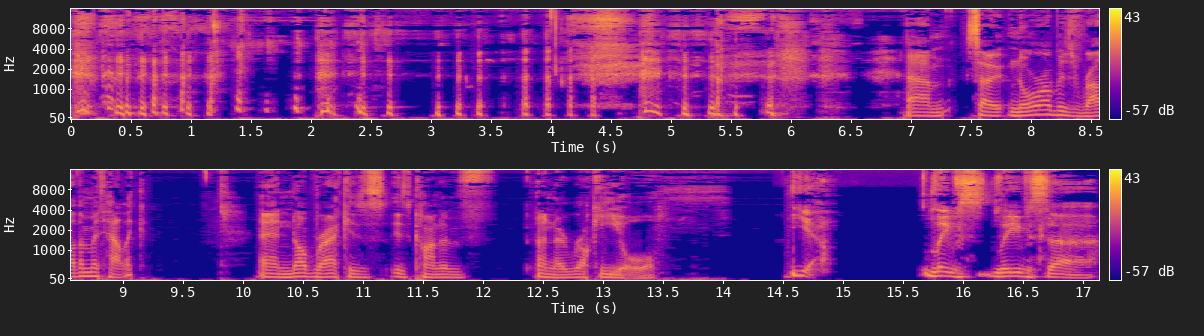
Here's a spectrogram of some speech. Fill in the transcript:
Um, so Norob is rather metallic, and Nobrak is is kind of I don't know rocky or Yeah. Leaves leaves uh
